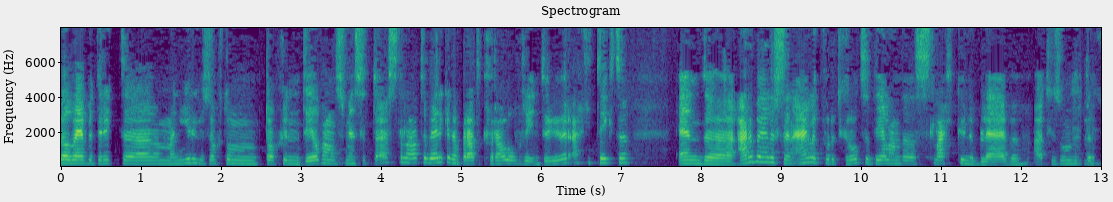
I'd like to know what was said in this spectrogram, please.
Wel, wij hebben direct uh, manieren gezocht om toch een deel van ons mensen thuis te laten werken. Dan praat ik vooral over de interieurarchitecten. En de arbeiders zijn eigenlijk voor het grootste deel aan de slag kunnen blijven. Uitgezonderd een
